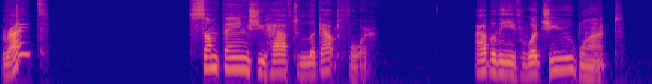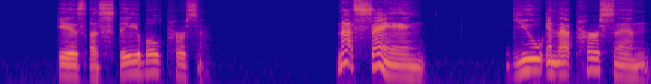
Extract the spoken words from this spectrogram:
Right? Some things you have to look out for. I believe what you want is a stable person. Not saying you and that person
